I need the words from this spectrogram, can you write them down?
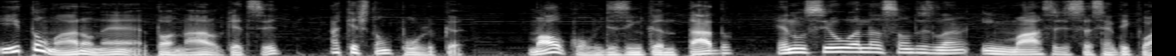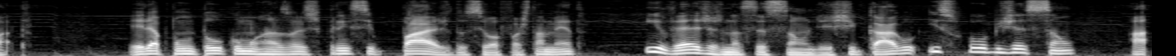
e tomaram, né, tornaram, quer dizer, a questão pública. Malcolm, desencantado, renunciou à nação do Islã em março de 64. Ele apontou como razões principais do seu afastamento invejas na seção de Chicago e sua objeção à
